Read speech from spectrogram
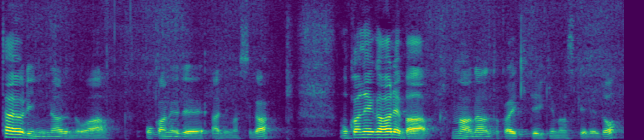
頼りになるのはお金でありますがお金があればまあなんとか生きていけますけれど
